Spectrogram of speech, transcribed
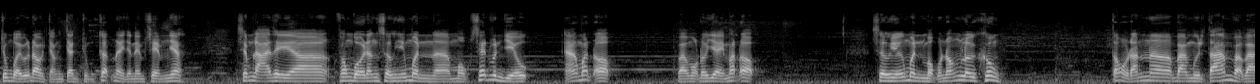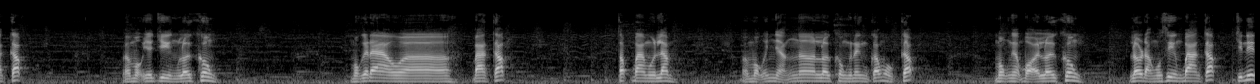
chuẩn bị bắt đầu trận tranh chung kết này cho anh em xem nha. Xem lại thì à, uh, Phong bồi đang sở hữu mình uh, một set vinh diệu áo mắt ọp và một đôi giày mắt ọp. Sở hữu mình một nón lôi khung. Tốc độ đánh à, uh, 38 và 3 cấp. Và một dây chuyền lôi khung. Một cái đao à, uh, 3 cấp. Tốc 35 và một cái nhẫn uh, lôi khung đang có một cấp. Một ngọc bội lôi khung. Lôi động của thiên 3 cấp 9x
